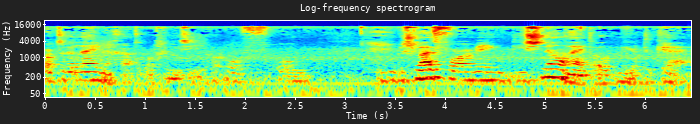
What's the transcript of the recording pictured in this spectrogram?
kortere lijnen gaat organiseren. Of om die besluitvorming, die snelheid ook meer te krijgen.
